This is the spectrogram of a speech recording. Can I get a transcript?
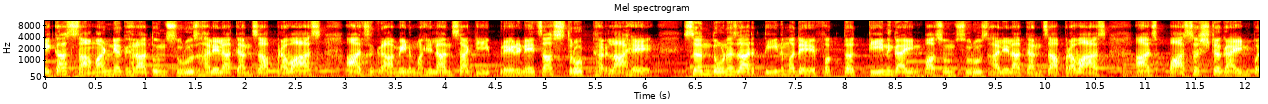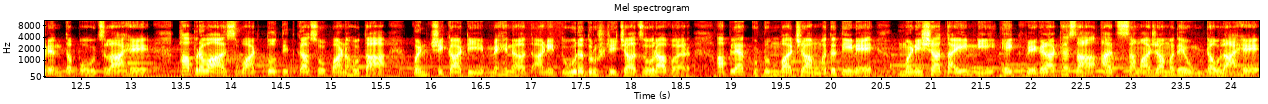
एका सामान्य घरातून सुरू झालेला त्यांचा प्रवास आज ग्रामीण महिलांसाठी प्रेरणेचा स्रोत ठरला आहे. सन दोन हजार तीनमध्ये फक्त तीन गायींपासून सुरू झालेला त्यांचा प्रवास आज पासष्ट गायींपर्यंत पोहोचला आहे. हा प्रवास वाटतो तितका सोपा नव्हता पण चिकाटी मेहनत आणि दूरदृष्टीच्या जोरावर आपल्या कुटुंबाच्या मदतीने मनीषाताईंनी एक वेगळा ठसा आज समाजामध्ये उमटवला आहे.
